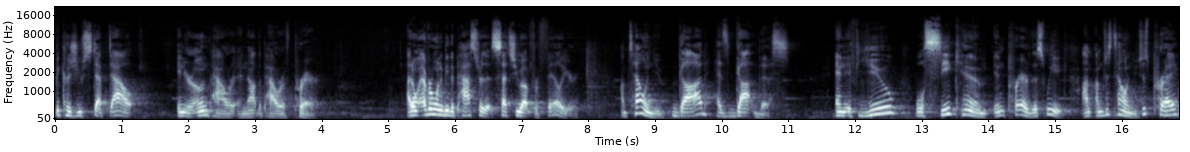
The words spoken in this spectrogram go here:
because you stepped out in your own power and not the power of prayer. I don't ever want to be the pastor that sets you up for failure. I'm telling you, God has got this. And if you will seek Him in prayer this week, I'm, I'm just telling you, just pray.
